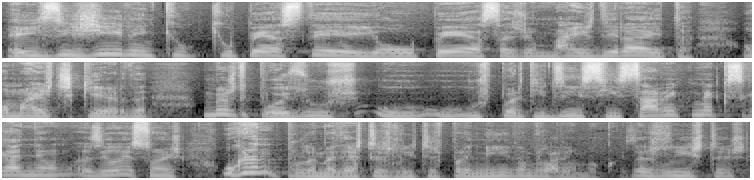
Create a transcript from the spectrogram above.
a exigirem que o, que o PSD ou o PS sejam mais de direita ou mais de esquerda, mas depois os, os, os partidos em si sabem como é que se ganham as eleições. O grande problema destas listas, para mim, vamos lá ver uma coisa, as listas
